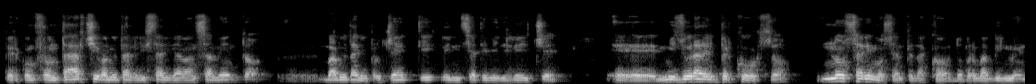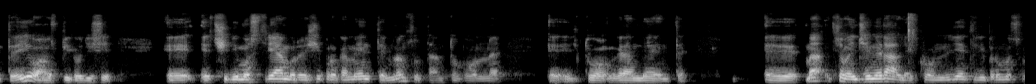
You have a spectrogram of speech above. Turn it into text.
per confrontarci, valutare gli stati di avanzamento, eh, valutare i progetti, le iniziative di legge, eh, misurare il percorso. Non saremo sempre d'accordo probabilmente, io auspico di sì, e, e ci dimostriamo reciprocamente non soltanto con eh, il tuo grande ente, eh, ma insomma in generale con gli enti di promoz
